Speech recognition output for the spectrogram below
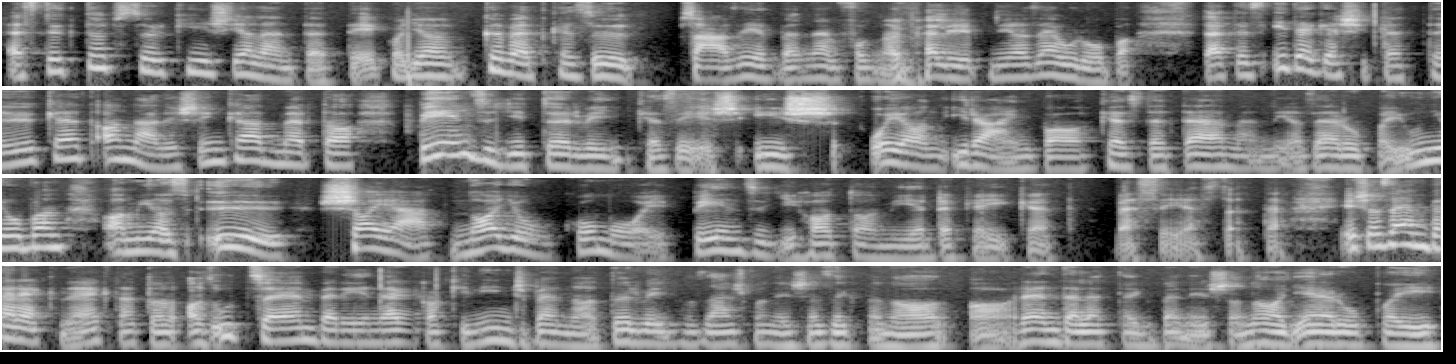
Ezt ők többször ki is jelentették, hogy a következő száz évben nem fognak belépni az euróba. Tehát ez idegesítette őket, annál is inkább, mert a pénzügyi törvénykezés is olyan irányba kezdett elmenni az Európai Unióban, ami az ő saját nagyon komoly pénzügyi hatalmi érdekeiket veszélyeztette. És az embereknek, tehát az utca emberének, aki nincs benne a törvényhozásban és ezekben a, a rendeletekben és a nagy európai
